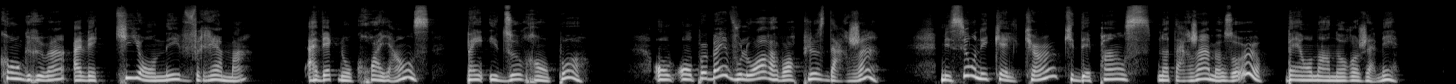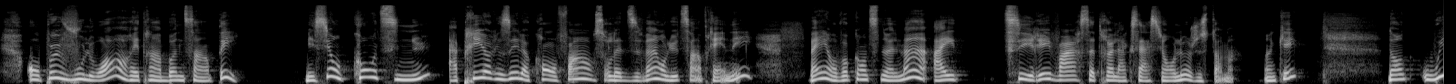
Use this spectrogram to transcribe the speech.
congruents avec qui on est vraiment, avec nos croyances, ben ils dureront pas. On, on peut bien vouloir avoir plus d'argent, mais si on est quelqu'un qui dépense notre argent à mesure, ben on n'en aura jamais. On peut vouloir être en bonne santé, mais si on continue à prioriser le confort sur le divan au lieu de s'entraîner, ben on va continuellement être tiré vers cette relaxation-là, justement. OK? Donc, oui,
